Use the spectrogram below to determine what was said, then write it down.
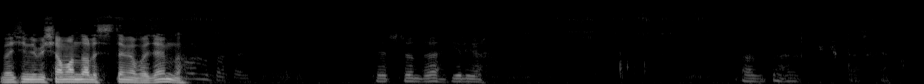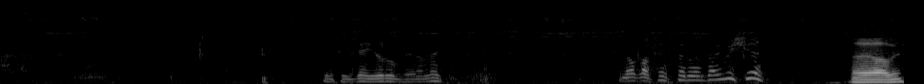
Ben şimdi bir şamanlarla sistem yapacağım da. Ters döndü ha, geliyor. Az daha küçük de sıkar bari. Epeyce yoruldu herhalde. ki. Ulan kafesler oradaymış ya. He abi.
